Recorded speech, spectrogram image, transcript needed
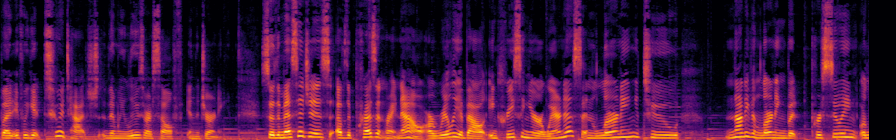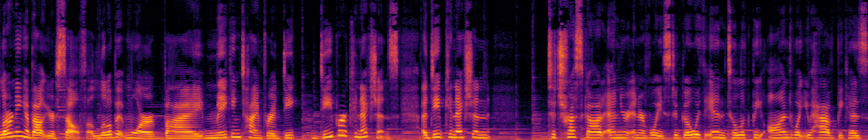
but if we get too attached then we lose ourselves in the journey. So the messages of the present right now are really about increasing your awareness and learning to not even learning, but pursuing or learning about yourself a little bit more by making time for a deep, deeper connections, a deep connection to trust God and your inner voice, to go within, to look beyond what you have because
